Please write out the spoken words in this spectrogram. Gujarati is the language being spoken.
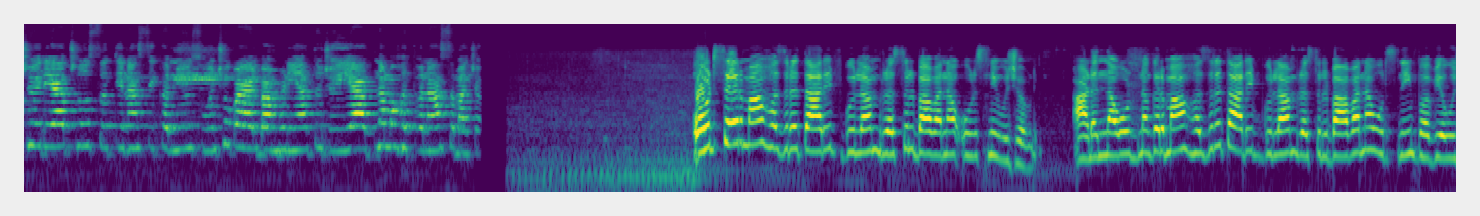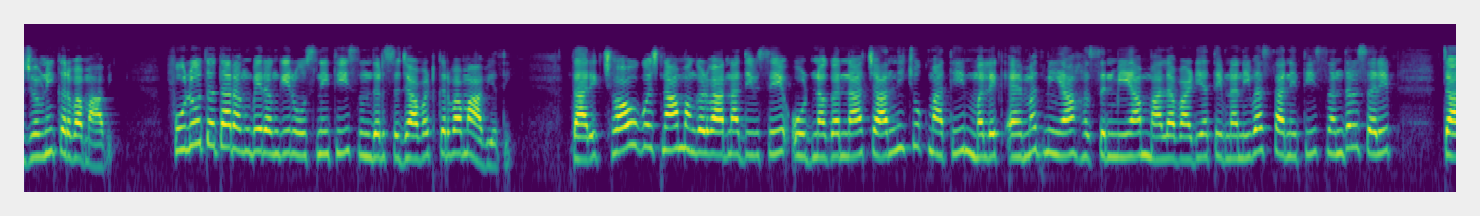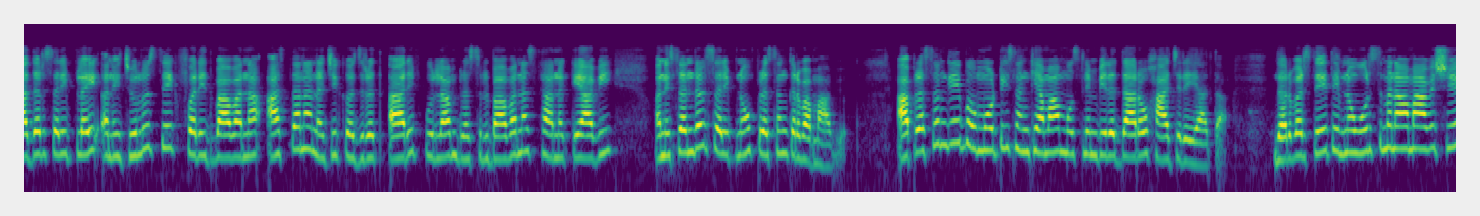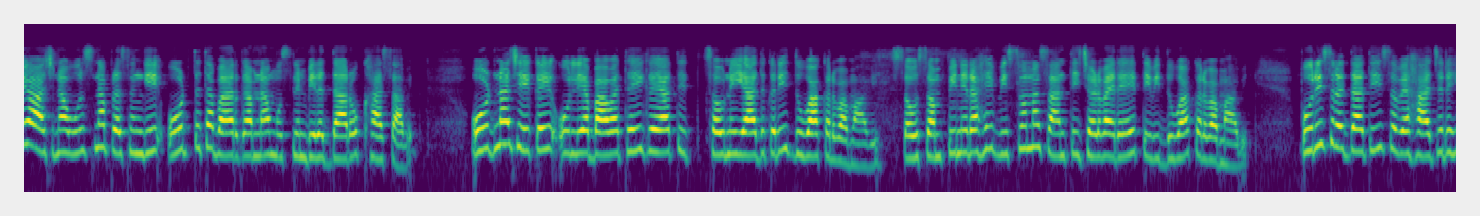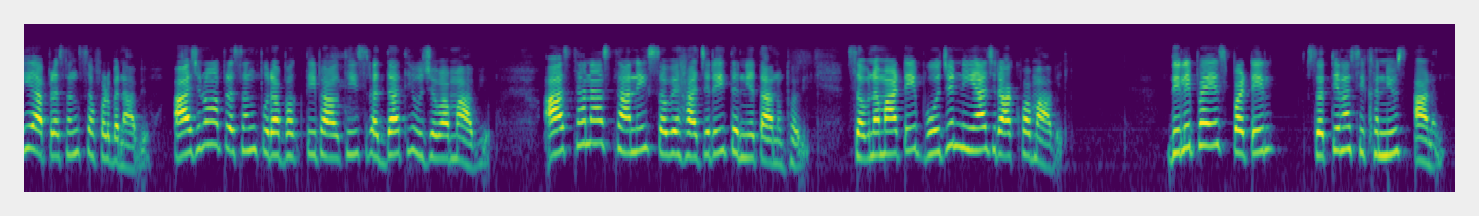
સત્યના શિખર ન્યૂઝ. હું છું પાયલ બામભણિયા તો જોઈએ આજના મહત્વના સમાચાર. ઓડ શહેરમાં હઝરત આરીફ ગુલામ રસુલ બાવાના ઉર્સની ઉજવણી. આણંદના ઓડનગરમાં હઝરત આરીફ ગુલામ રસુલ બાવાના ઉર્સની ભવ્ય ઉજવણી કરવામાં આવી. ફૂલો તથા રંગબેરંગી રોશનીથી સુંદર સજાવટ કરવામાં આવી હતી. તારીખ છ ઓગસ્ટના મંગળવારના દિવસે ઓડનગરના ચાંદની ચોકમાંથી મલેક અહેમદ મિયા, હસન મિયા, માલાવાડિયા તેમના નિવાસસ્થાનેથી સંદલ શરીફ ચાદર શરીફ લઈ અને જુલુસ શેખ ફરીદ બાવાના આસ્થાના નજીક હજરત આરીફ ગુલામ રસુલ બાવાના સ્થાનકે આવી અને સંદલ શરીફનો પ્રસંગ કરવામાં આવ્યો. આ પ્રસંગે બહુ મોટી સંખ્યામાં મુસ્લિમ બિરદદારો હાજર રહ્યા હતા. દર વર્ષે તેમનો ઉર્સ મનાવવામાં આવે છે. આજના ઉર્સના પ્રસંગે ઓડ તથા બહાર ગામના મુસ્લિમ બિરદદારો ખાસ આવે. ઓડના જે કંઈ ઓલિયા બાવા થઈ ગયા તે સૌને યાદ કરી દુઆ કરવામાં આવી. સૌ સંપીને રહે, વિશ્વમાં શાંતિ જળવાઈ રહે તેવી દુઆ કરવામાં આવી. પૂરી શ્રદ્ધાથી સૌએ હાજર રહી આ પ્રસંગ સફળ બનાવ્યો. આજનો આ પ્રસંગ પૂરા ભક્તિભાવથી શ્રદ્ધાથી ઉજવવામાં આવ્યો. આસ્થાના સ્થાને સૌએ હાજર રહી ધન્યતા અનુભવી. સૌના માટે ભોજન નિયાજ રાખવામાં આવેલ. દિલીપભાઈ પટેલ, સત્યના શિખર ન્યૂઝ આણંદ.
